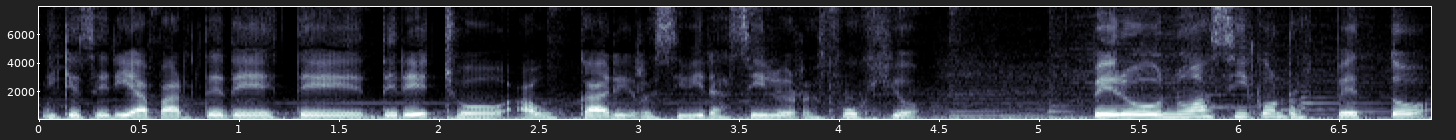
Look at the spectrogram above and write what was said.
y que sería parte de este derecho a buscar y recibir asilo y refugio, pero no así con respecto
